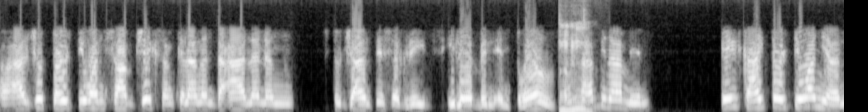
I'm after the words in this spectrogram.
uh, Aljo, 31 subjects ang kailangan daanan ng estudyante sa grades 11 and 12. Ang Mhm. sabi namin, eh kahit 31 yan,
